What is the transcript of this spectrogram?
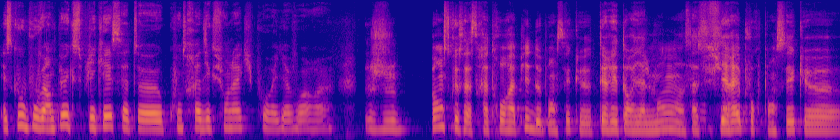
est-ce que vous pouvez un peu expliquer cette contradiction-là qui pourrait y avoir Je pense que ça serait trop rapide de penser que territorialement, ça suffirait pour penser que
